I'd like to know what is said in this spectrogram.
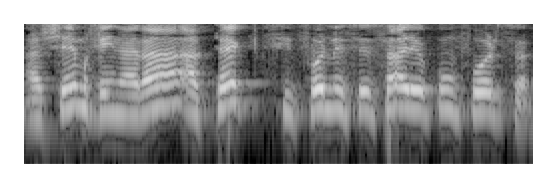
Hashem reinará até que se for necessário com força.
